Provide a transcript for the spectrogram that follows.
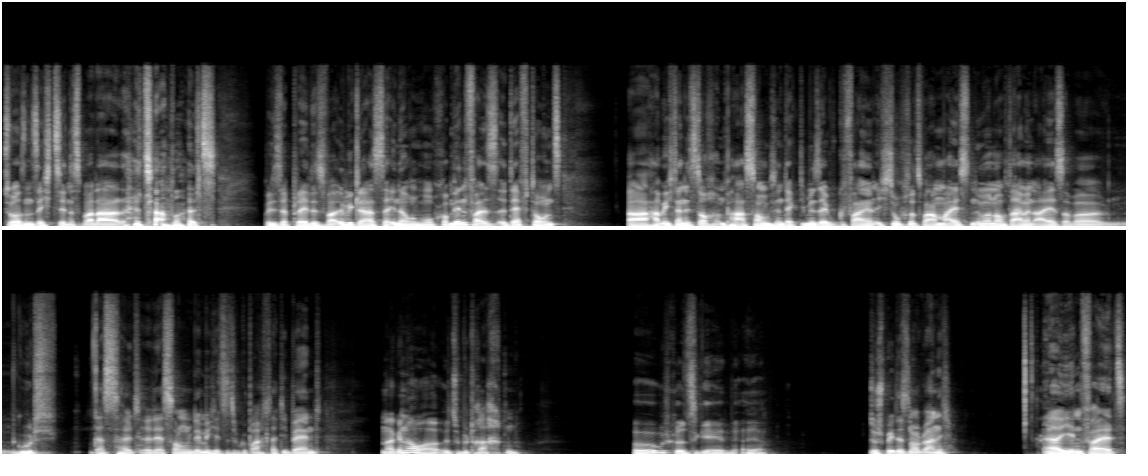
2016, das war da damals bei dieser Playlist, war irgendwie klar, dass da Erinnerungen hochkommen. Jedenfalls äh, Deftones äh, habe ich dann jetzt doch ein paar Songs entdeckt, die mir sehr gut gefallen. Ich suchte zwar am meisten immer noch Diamond Eyes, aber gut, das ist halt äh, der Song, der mich jetzt dazu gebracht hat, die Band mal genauer äh, zu betrachten. Oh, muss kurz gehen, ja, ja. So spät ist noch gar nicht. Äh, jedenfalls,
